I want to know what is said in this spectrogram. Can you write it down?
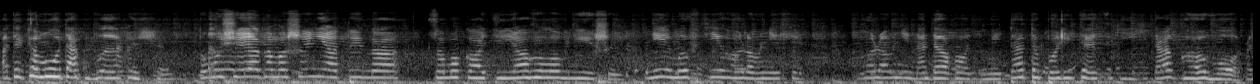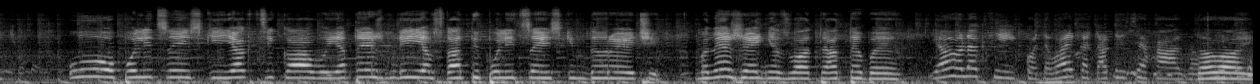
А ти чому так вирішив? Тому що я на машині, а ти на самокаті, я головніший. Ні, ми всі головніші. Головні на дорозі. Мій тато поліцейський так говорить. О, поліцейський, як цікаво. Я теж мріяв стати поліцейським, до речі. Мене Женя звати, а тебе. Я Олексійко, давай кататися разом. Давай.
